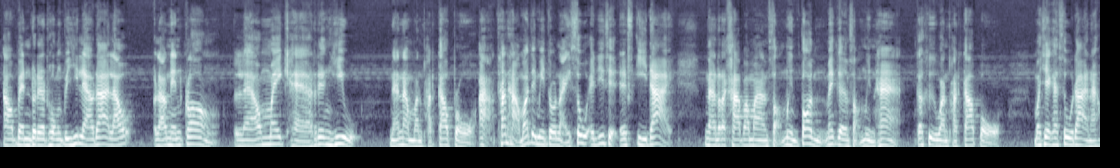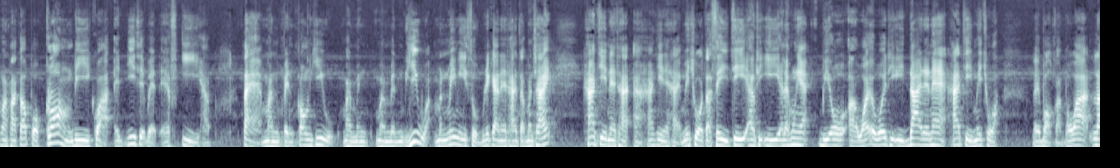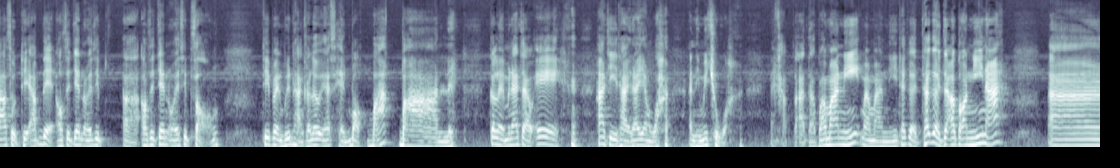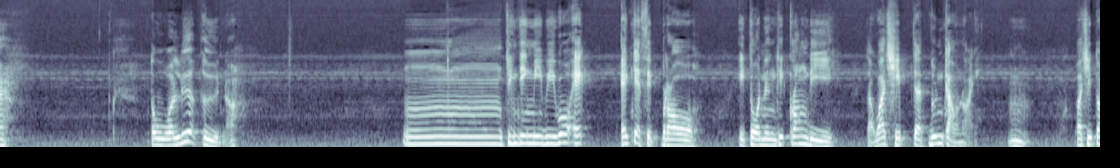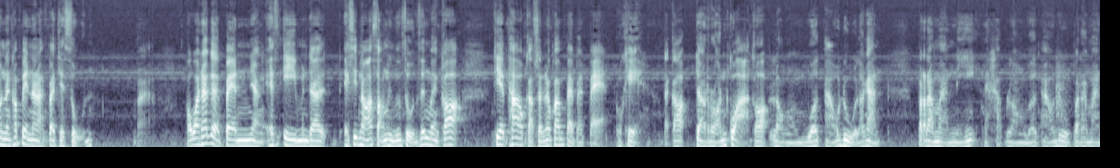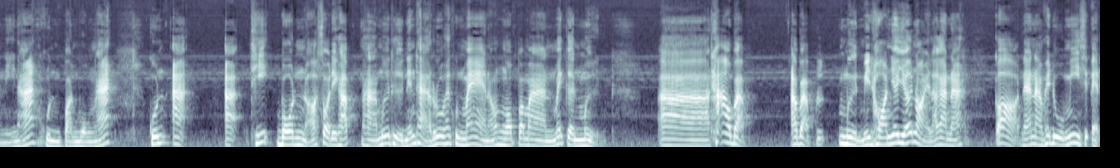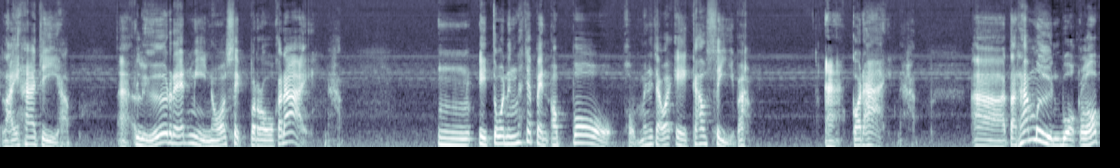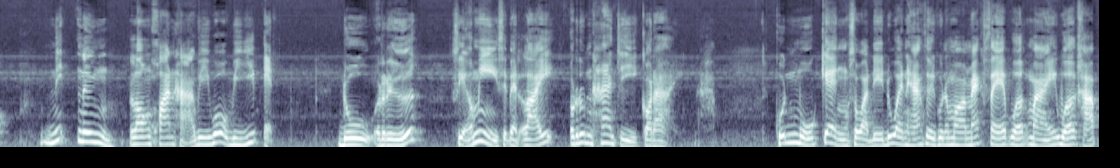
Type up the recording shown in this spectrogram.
เอาเป็นเรือธงปีที่แล้วได้แล้ว แล้วเน้นกล้องแล้วไม่แคร์เรื่องหิ้ว แนะนำวันพัด9 Pro อะถ้าถามว่าจะมีตัวไหนสู้ S20 FE ได้ในราคาประมาณ 20,000 ต้น ไม่เกิน 25,000 ก็คือวันพัด9 Pro ไม่ใช่แค่สู้ได้นะ วันพัด9 Pro กล้องดีกว่า S21 FE ครับ แต่มันเป็นกล้องหิ้ว มันเป็นมันเป็นหิ้วอะ มันไม่มีศูนย์บริการในไทย แต่มันใช้ 5G ในไทย อะ 5G ในไทยไม่ชัวร์แต่ 4G LTE อะไรพวกเนี้ย BO อ่า Voice over TE ได้แน่ๆ 5G ไม่ชัวร์ เลยบอกก่อน เพราะว่าล่าสุดที่อัปเดต Oxygen OS 10อ่า Oxygen OS 12 ที่เป็นพื้นฐาน Color OS เห็นบอกบักบานเลย ก็เลยไม่แน่ใจว่าเอ๊ 5G ไทยได้ยังวะ อันนี้ไม่ชัวร์นะครับแต่แต่ประมาณนี้ประมาณนี้ถ้าเกิดถ้าเกิดจะเอาตอนนี้นะ อ่า ตัวเลือกอื่นเนาะ อืมจริง ๆ มี vivo x x 7 0 pro อีกตัวหนึ่งที่กล้องดี แต่ว่าชิปจะรุ่นเก่าหน่อย อืมเพราะชิปตัวนั้นเขาเป็นอะไร870เพราะว่าถ้าเกิดเป็นอย่าง SE มันจะ Exynos 2100 ซึ่งมันก็เทียบเท่ากับ Snapdragon 888 โอเค แต่ก็จะร้อนกว่าก็ลอง work out ดูแล้วกัน ประมาณนี้นะครับ ลอง work out ดูประมาณนี้นะ คุณปอนวงนะ คุณอะ อาทิบนเหรอสวัสดีครับ หามือถือเน้นถ่ายรูปให้คุณแม่เนาะงบประมาณไม่เกินหมื่นอ่าถ้าเอาแบบเอาแบบหมื่นมีทอนเยอะๆหน่อยแล้วกันนะ ก็แนะนำให้ดูมี่11 Lite 5G ครับอ่าหรือ Redmi Note 10 Pro ก็ได้นะครับอืมอีกตัวหนึ่งน่าจะเป็น oppo ผมไม่แน่ใจว่า a94 ป่ะ อะ ก็ได้นะครับ อ่า แต่ถ้าหมื่นบวกลบนิดนึง ลองควานหา vivo v 2 1ดูหรือเสี่ยมี11 Lite รุ่น 5G ก็ได้นะครับ คุณหมูเก่งสวัสดีด้วยนะฮะสวัสดีคุณอมร Max Safe เวิร์กไหมwork ครับ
